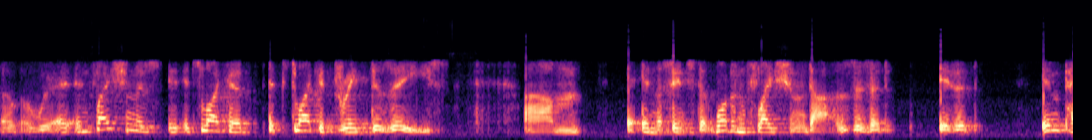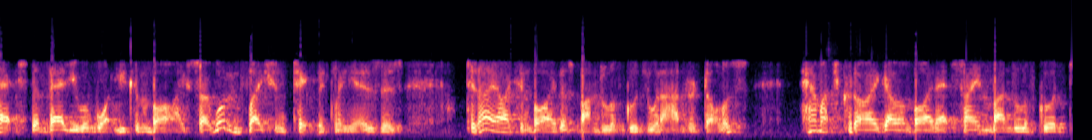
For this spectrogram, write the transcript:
a, a word. Inflation is it's like a it's like a dread disease, um, in the sense that what inflation does is it is it impacts the value of what you can buy. So what inflation technically is is today I can buy this bundle of goods worth hundred dollars. How much could I go and buy that same bundle of goods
